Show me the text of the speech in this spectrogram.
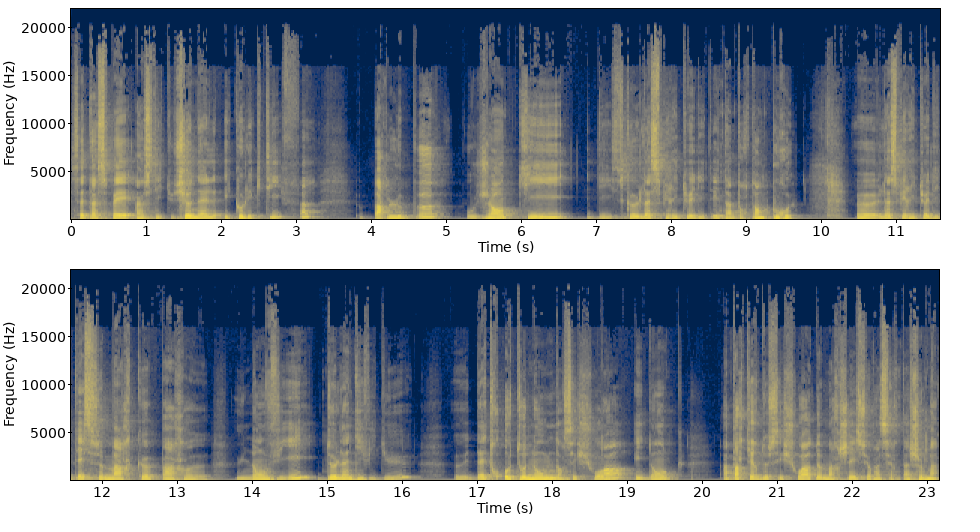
Cet aspect institutionnel et collectif parle peu aux gens qui disent que la spiritualité est importante pour eux. Euh, la spiritualité se marque par euh, une envie de l'individu euh, d'être autonome dans ses choix et donc, à partir de ses choix, de marcher sur un certain chemin.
